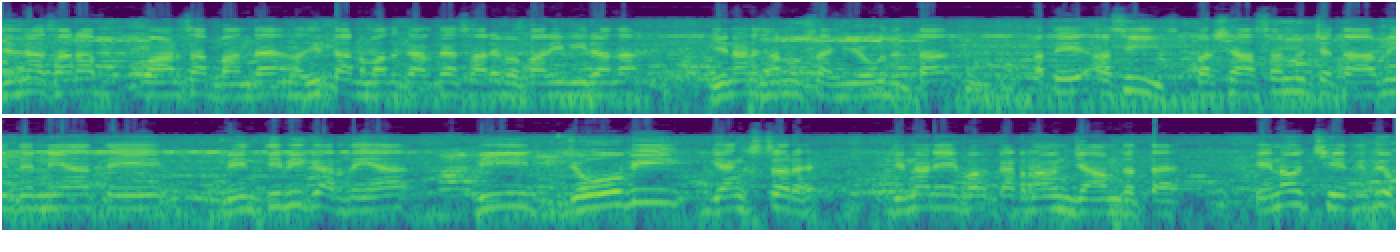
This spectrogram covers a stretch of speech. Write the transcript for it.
ਜਿਸ ਨਾਲ ਸਾਰਾ ਮਾਨਸਾ ਬੰਦ ਹੈ, ਅਸੀਂ ਧੰਨਵਾਦ ਕਰਦੇ ਹਾਂ ਸਾਰੇ ਵਪਾਰੀ ਵੀਰਾਂ ਦਾ, ਜਿਨ੍ਹਾਂ ਨੇ ਸਾਨੂੰ ਸਹਿਯੋਗ ਦਿੱਤਾ ਅਤੇ ਅਸੀਂ ਪ੍ਰਸ਼ਾਸਨ ਨੂੰ ਚੇਤਾਵਨੀ ਦਿੰਦੇ ਹਾਂ ਤੇ ਬੇਨਤੀ ਵੀ ਕਰਦੇ ਹਾਂ ਵੀ ਜੋ ਵੀ ਗੈਂਗਸਟਰ ਹੈ, ਜਿਨ੍ਹਾਂ ਨੇ ਇਹ ਘਟਨਾ ਨੂੰ ਅੰਜਾਮ ਦਿੱਤਾ ਇਹਨਾਂ ਨੂੰ ਛੇਤੀ ਤੋਂ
